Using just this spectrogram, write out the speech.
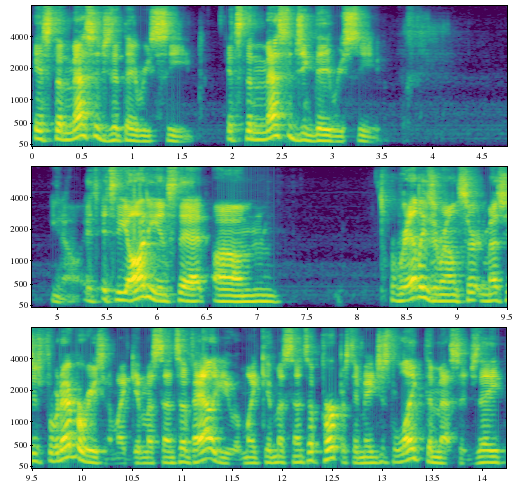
It's the message that they received. It's the messaging they received. You know, it's, it's the audience that um, rallies around certain messages for whatever reason. It might give them a sense of value. It might give them a sense of purpose. They may just like the message. They,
